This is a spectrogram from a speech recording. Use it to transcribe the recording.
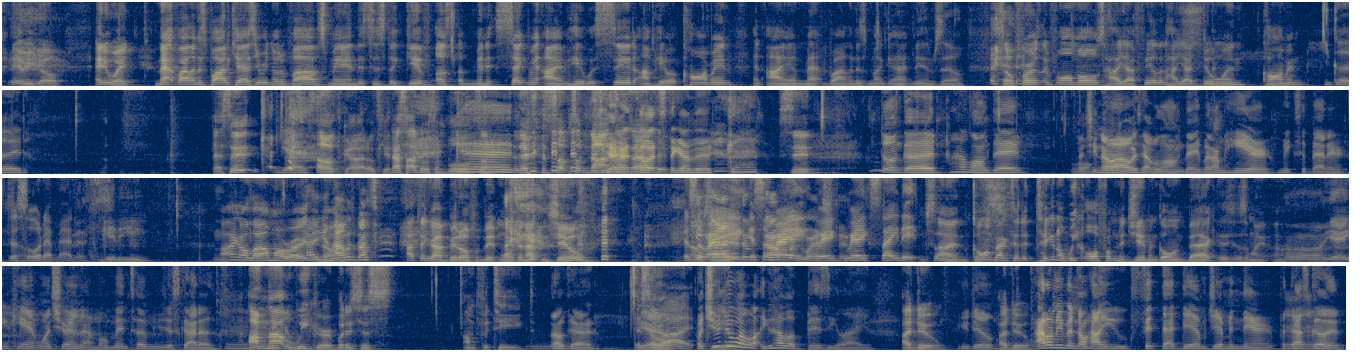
Here we go. Anyway, Matt Violinist podcast. You already know the vibes, man. This is the Give Us a Minute segment. I am here with Sid. I'm here with Carmen, and I am Matt Violinist, my goddamn self. So first and foremost, how y'all feeling? How y'all doing, Carmen? Good. That's it. Yes. Oh God. Okay, that's how I know some bull. Some, Good. some some Get nonsense. our thoughts happened. together. Good. Sid. I'm doing good. I had a long day, but you know day. I always have a long day. But I'm here, makes it better. That's all that matters. Let's get it. Mhm. I ain't gonna lie, I'm all right. You you- know, I was about to. I think I bit off a bit more than I can chew. It's Know what I'm alright. It's alright. We're, question. we're excited. Son, going back to the taking a week off from the gym and going back is just like. Uh, Oh yeah, you can't. Once you're in that momentum, you just gotta. I'm not weaker, but it's just I'm fatigued. Okay. It's Yeah. a lot. But you Yeah. do a lot. You have a busy life. I do, You do. I do. I don't even know how you fit that damn gym in there, but that's Mm-mm. good.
